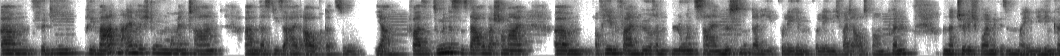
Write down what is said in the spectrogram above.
ähm, für die privaten Einrichtungen momentan, ähm, dass diese halt auch dazu, ja, quasi zumindest darüber schon mal ähm, auf jeden Fall einen höheren Lohn zahlen müssen und da die Kolleginnen und Kollegen nicht weiter ausbauen können. Und natürlich wollen wir, wir sind mal eben die Linke,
